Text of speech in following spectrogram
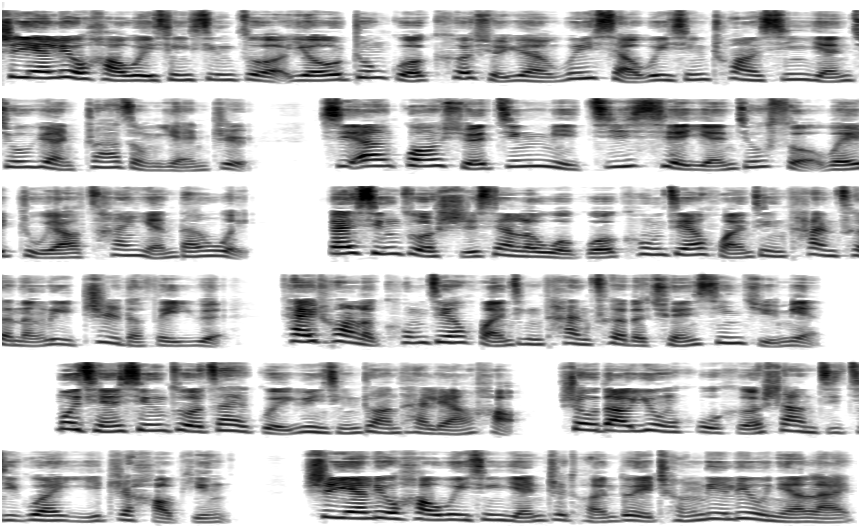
试验六号卫星星座由中国科学院微小卫星创新研究院抓总研制，西安光学精密机械研究所为主要参研单位。该星座实现了我国空间环境探测能力质的飞跃，开创了空间环境探测的全新局面。目前，星座在轨运行状态良好，受到用户和上级机关一致好评。试验六号卫星研制团队成立六年来。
